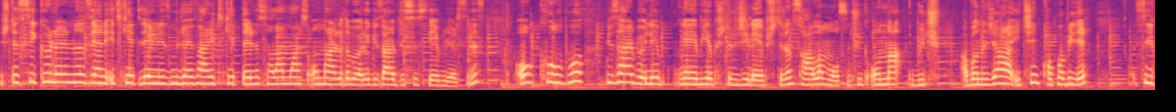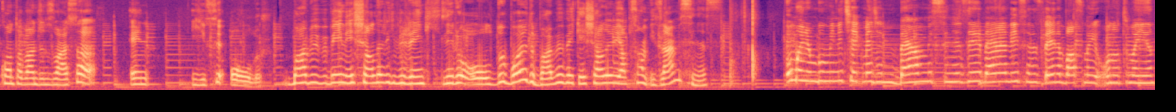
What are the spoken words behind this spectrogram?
İşte stickerlarınız yani etiketleriniz, mücevher etiketleriniz falan varsa onlarla da böyle güzelce süsleyebilirsiniz. O kulbu güzel böyle e, bir yapıştırıcıyla yapıştırın. Sağlam olsun. Çünkü onunla güç abanacağı için kopabilir. Silikon tabancanız varsa en iyisi o olur. Barbie bebeğin eşyaları gibi renkleri oldu. Bu arada Barbie bebek eşyaları yapsam izler misiniz? Umarım bu mini çekmecemi beğenmişsinizdir. Beğendiyseniz beğeni basmayı unutmayın.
